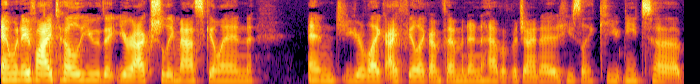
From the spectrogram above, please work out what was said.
and when if I tell you that you're actually masculine and you're like, I feel like I'm feminine and have a vagina, he's like, you need to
